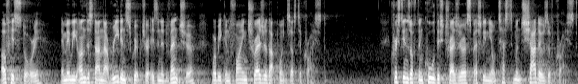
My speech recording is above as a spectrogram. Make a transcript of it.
of his story, and may we understand that reading scripture is an adventure where we can find treasure that points us to Christ. Christians often call this treasure, especially in the Old Testament, shadows of Christ.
